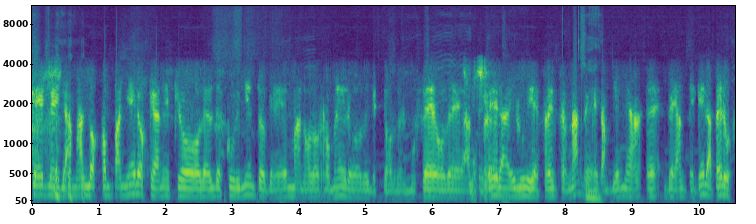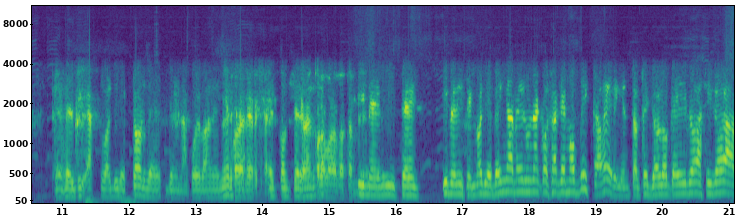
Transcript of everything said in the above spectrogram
que, me llaman los compañeros que han hecho el descubrimiento, que es Manolo Romero, director del Museo de Antequera, y Luis Efraín Fernández, que también es de Antequera, pero es el actual director de, la Cueva de Nerja, el conservador, y me dicen y me dicen, oye, venga a ver una cosa que hemos visto, a ver. Y entonces yo lo que he ido ha sido a,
